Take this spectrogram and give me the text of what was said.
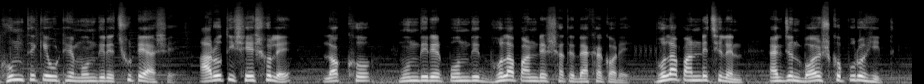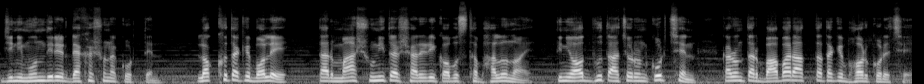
ঘুম থেকে উঠে মন্দিরে ছুটে আসে। আরতি শেষ হলে লক্ষ্য মন্দিরের পণ্ডিত ভোলা পাণ্ডের সাথে দেখা করে। ভোলা পাণ্ডে ছিলেন একজন বয়স্ক পুরোহিত, যিনি মন্দিরের দেখাশোনা করতেন। লক্ষ্য তাকে বলে, তার মা সুনিতার শারীরিক অবস্থা ভালো নয়। তিনি অদ্ভুত আচরণ করছেন, কারণ তার বাবার আত্মা তাকে ভর করেছে।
